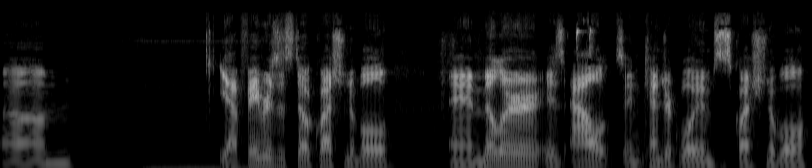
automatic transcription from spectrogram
Um, yeah, Favors is still questionable, and Miller is out, and Kenrich Williams is questionable.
